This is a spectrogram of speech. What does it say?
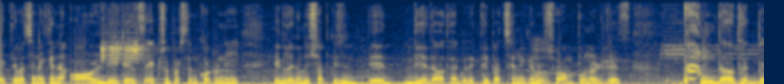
দেখতে পাচ্ছেন এখানে অল ডিটেলস একশো পার্সেন্ট কটনই এগুলো কিন্তু সব কিছু দিয়ে দেওয়া থাকবে দেখতে পাচ্ছেন এখানে সম্পূর্ণ ডিটেলস দেওয়া থাকবে।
